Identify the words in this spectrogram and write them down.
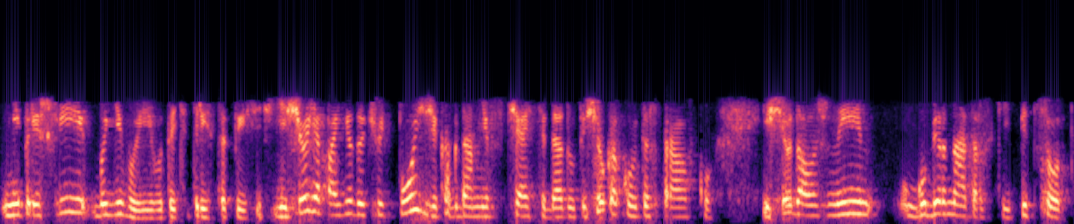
не пришли боевые, вот эти 300 тысяч. Еще я поеду чуть позже, когда мне в части дадут еще какую-то справку. Еще должны губернаторские 500.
